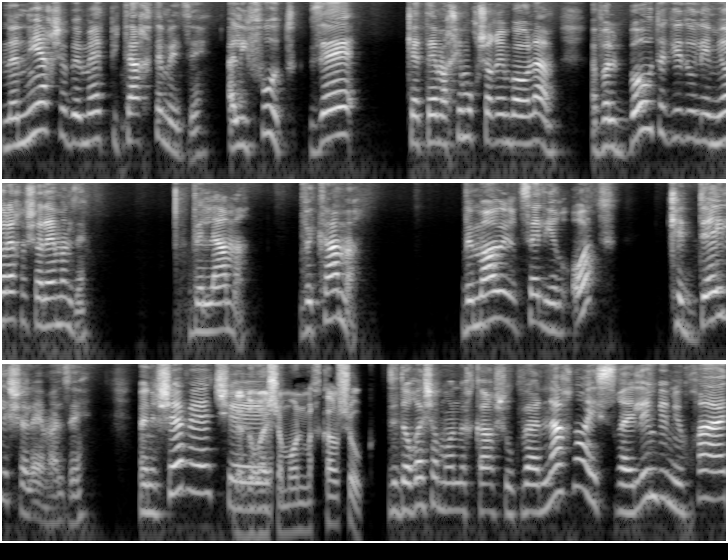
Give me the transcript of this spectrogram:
נניח שבאמת פיתחתם את זה, אליפות, זה כי אתם הכי מוכשרים בעולם, אבל בואו תגידו לי מי הולך לשלם על זה. ולמה? וכמה? ומה הוא ירצה לראות כדי לשלם על זה. ואני חושבת ש... זה דורש המון מחקר שוק. זה דורש המון מחקר שוק. ואנחנו הישראלים במיוחד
